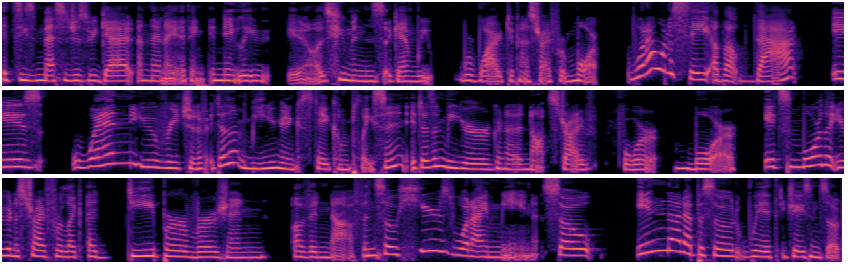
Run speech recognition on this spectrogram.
it's these messages we get. And then I, I think innately, you know, as humans, again, we, we're wired to kind of strive for more. What I want to say about that is when you reach enough, it doesn't mean you're going to stay complacent. It doesn't mean you're going to not strive for more. It's more that you're going to strive for like a deeper version of enough. And so here's what I mean. So in that episode with Jason Zook,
